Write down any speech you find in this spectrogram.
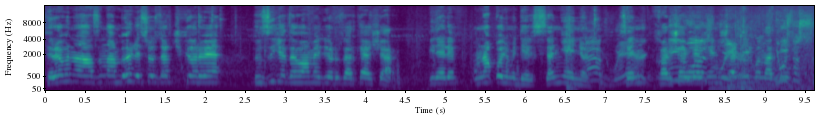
Trevor'ın ağzından böyle sözler çıkıyor ve hızlıca devam ediyoruz arkadaşlar. Binelim. Amına koyayım delisi sen niye iniyorsun? Was karışabileceğin işler değil bunlar. Toughest,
